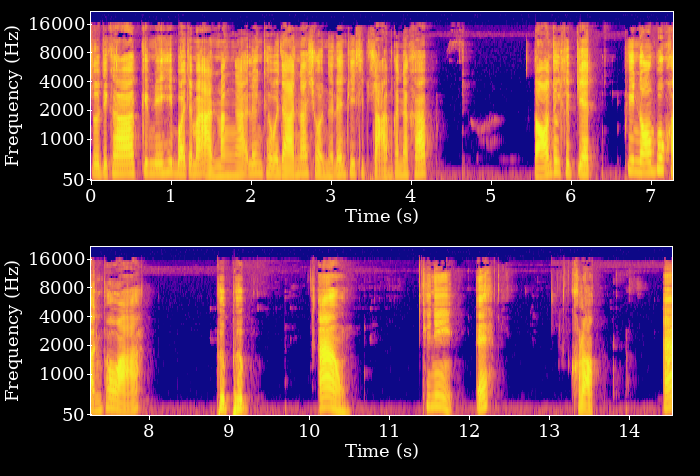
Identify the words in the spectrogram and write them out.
สวัสดีครับ คลิปนี้ฮิบอยจะมาอ่านมังงะเรื่องเทวดาหน้าชนในเล่มที่ 13 กันนะครับ ตอนที่17 พี่น้องผู้ขันผวา พึบพึบอ้าว ที่นี่ เอ๊ะ คลอกอะ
